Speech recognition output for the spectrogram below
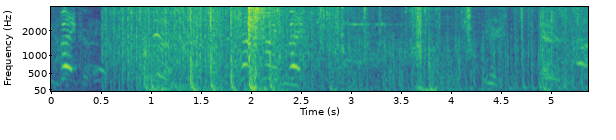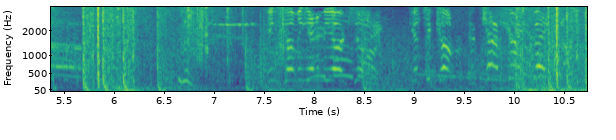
Capturing Baker. Capturing Baker. Incoming enemy artillery. Get to cover. They're capturing Baker.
